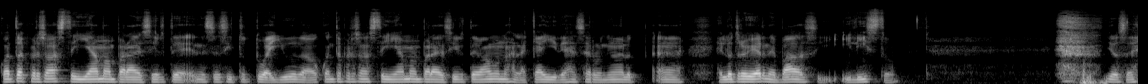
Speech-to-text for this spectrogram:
¿Cuántas personas te llaman para decirte necesito tu ayuda? ¿O cuántas personas te llaman para decirte vámonos a la calle y deja esa reunión el, eh, otro viernes, vas y, y listo? Yo sé,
